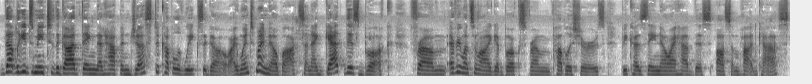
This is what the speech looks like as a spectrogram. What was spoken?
that leads me to the God thing that happened just a couple of weeks ago. I went to my mailbox and I get this book from every once in a while I get books from publishers because they know I have this awesome podcast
